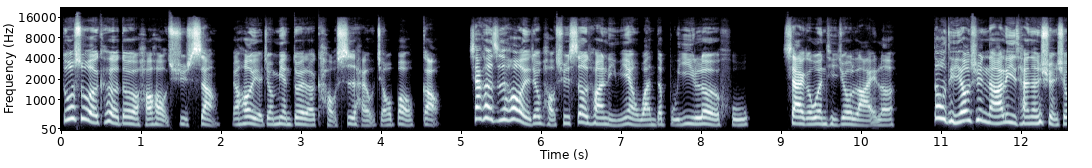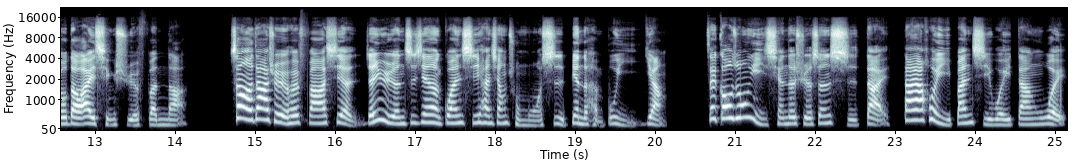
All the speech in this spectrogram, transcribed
多数的课都有好好去上，然后也就面对了考试，还有交报告。下课之后，也就跑去社团里面玩的不亦乐乎。下一个问题就来了，到底要去哪里才能选修到爱情学分呢？上了大学也会发现，人与人之间的关系和相处模式变得很不一样。在高中以前的学生时代，大家会以班级为单位，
